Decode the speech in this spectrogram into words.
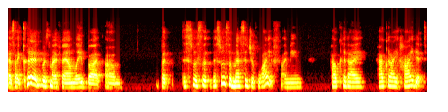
as I could with my family, but um, but this was the, this was a message of life. I mean, how could I how could I hide it?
